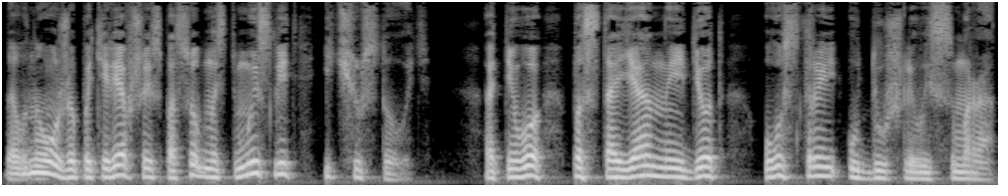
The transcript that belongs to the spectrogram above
давно уже потерявшее способность мыслить и чувствовать. От него постоянно идет острый удушливый смрад.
